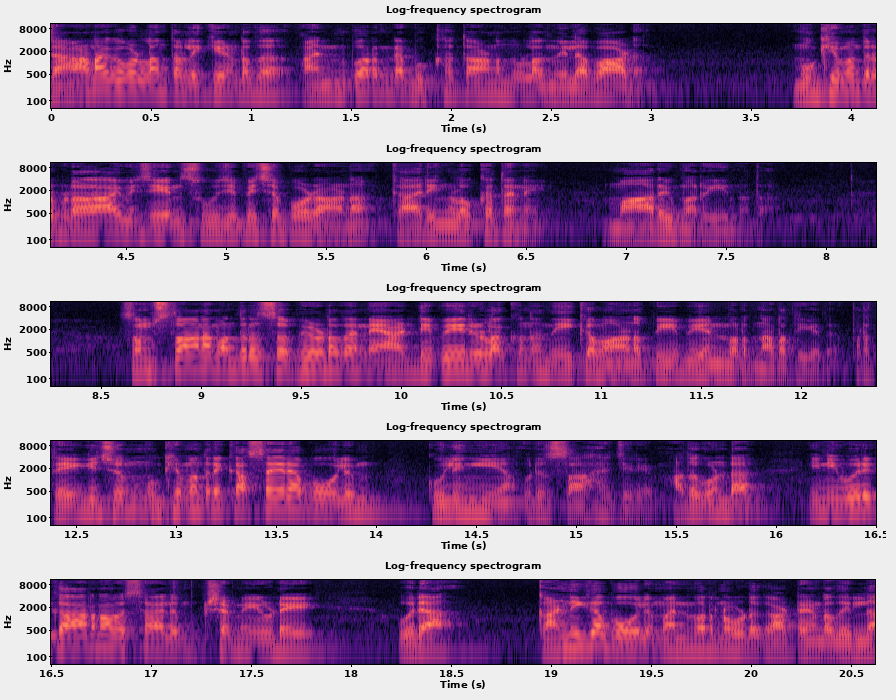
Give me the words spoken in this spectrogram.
ചാണകവെള്ളം തളിക്കേണ്ടത് അൻവറിന്റെ മുഖത്താണെന്നുള്ള നിലപാട് മുഖ്യമന്ത്രി പിണറായി വിജയൻ സൂചിപ്പിച്ചപ്പോഴാണ് കാര്യങ്ങളൊക്കെ തന്നെ മാറി മറിയുന്നത് സംസ്ഥാന മന്ത്രിസഭയുടെ തന്നെ അടിവേരിളക്കുന്ന നീക്കമാണ് പി ബി അൻവർ നടത്തിയത്. പ്രത്യേകിച്ചും മുഖ്യമന്ത്രി കസേര പോലും കുലുങ്ങിയ ഒരു സാഹചര്യം. അതുകൊണ്ട് ഇനി ഒരു കാരണവശാലും ക്ഷമയുടെ ഒരു കണിക പോലും അൻവറിനോട് കാട്ടേണ്ടതില്ല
